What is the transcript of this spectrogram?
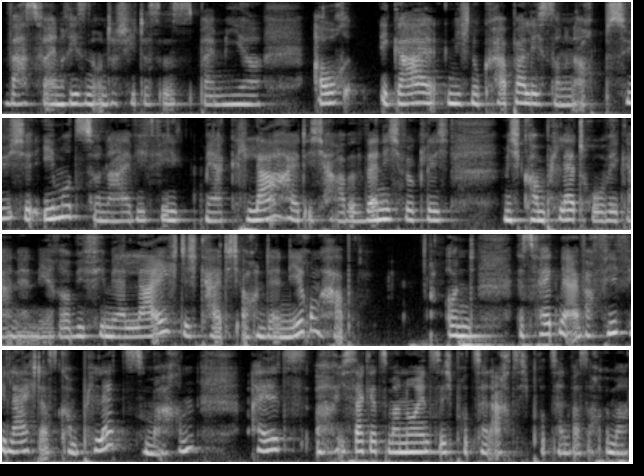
was für ein Riesenunterschied das ist bei mir. Auch egal, nicht nur körperlich, sondern auch psyche, emotional, wie viel mehr Klarheit ich habe, wenn ich wirklich mich komplett roh vegan ernähre, wie viel mehr Leichtigkeit ich auch in der Ernährung habe. Und es fällt mir einfach viel, viel leichter, es komplett zu machen, als, ich sag jetzt mal 90 Prozent, 80 Prozent, was auch immer.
